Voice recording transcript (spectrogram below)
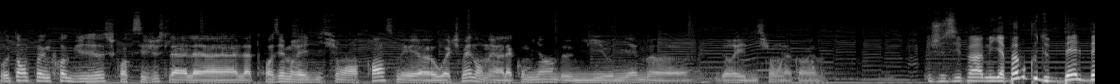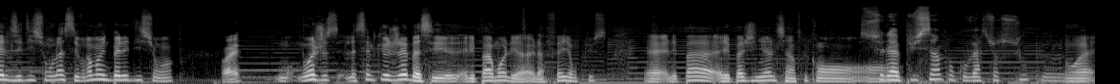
Autant Punk Rock Jesus, je crois que c'est juste la, troisième réédition en France, mais Watchmen, on est à la combien de millionième de réédition là quand même? Je sais pas, mais il y a pas beaucoup de belles belles éditions là. C'est vraiment une belle édition. hein. Ouais. Moi, je sais- la celle que j'ai, bah, c'est, elle est pas à moi, elle est à la feuille en plus. Euh, Elle est pas, elle est pas géniale. C'est un truc en. en- C'est la plus simple en couverture souple. euh, Ouais,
